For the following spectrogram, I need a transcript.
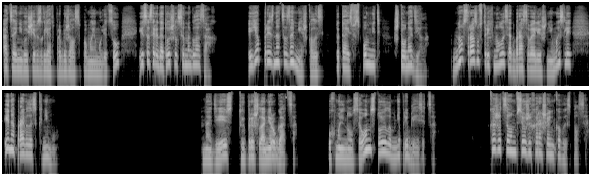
Оценивающий взгляд пробежался по моему лицу и сосредоточился на глазах. И я, признаться, замешкалась, пытаясь вспомнить, что надела. Но сразу встряхнулась, отбрасывая лишние мысли, и направилась к нему. «Надеюсь, ты пришла не ругаться», — ухмыльнулся он, стоило мне приблизиться. Кажется, он все же хорошенько выспался.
